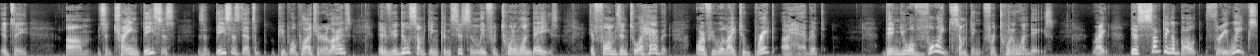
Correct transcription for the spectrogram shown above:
it's a um, it's a trained thesis It's a thesis that people apply to their lives that if you do something consistently for 21 days, it forms into a habit. Or if you would like to break a habit, then you avoid something for 21 days, right? There's something about three weeks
